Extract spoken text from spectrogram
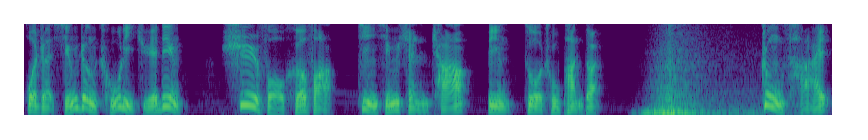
或者行政处理决定是否合法进行审查并作出判断。仲裁，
